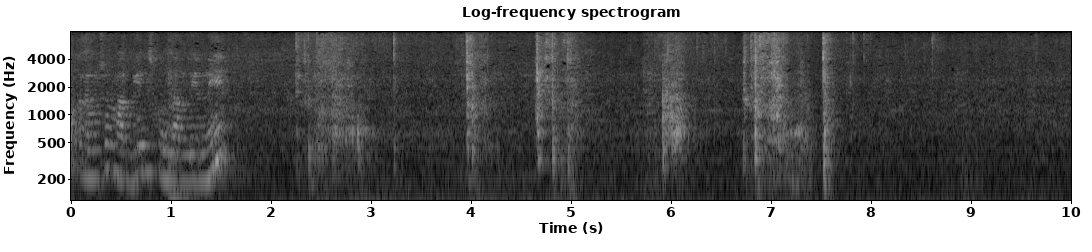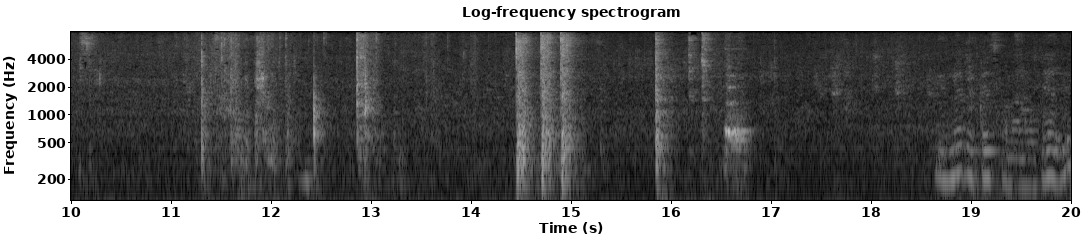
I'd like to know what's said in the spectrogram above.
ఒక నిమిషం మగ్గించుకుందాం దీన్ని దీన్నే పెట్టేసుకున్నాను అయితే అది.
